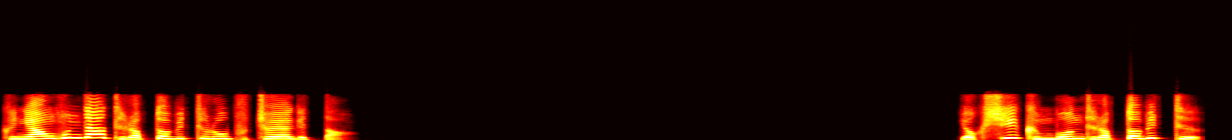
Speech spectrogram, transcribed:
그냥 혼자 드랍 더 비트로 붙여야겠다. 역시 근본 드랍 더 비트.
